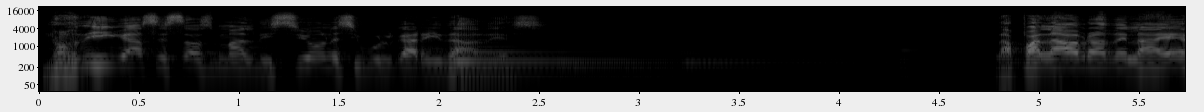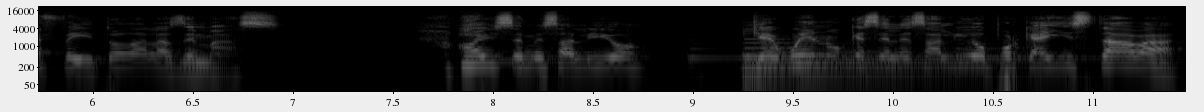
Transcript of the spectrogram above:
No digas esas maldiciones y vulgaridades. La palabra de la F y todas las demás. Ay, se me salió. Qué bueno que se le salió porque ahí estaba.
